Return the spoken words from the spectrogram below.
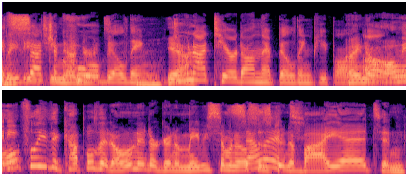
It's such a cool building. Yeah. Do not tear down that building, people. I know. Oh, many- hopefully, the couple that own it are going to. Maybe someone else is going to buy it, and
